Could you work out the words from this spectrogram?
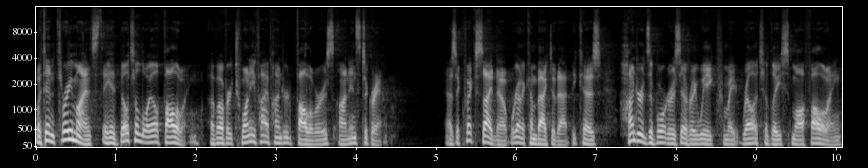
Within three months, they had built a loyal following of over 2,500 followers on Instagram. As a quick side note, we're going to come back to that because hundreds of orders every week from a relatively small following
